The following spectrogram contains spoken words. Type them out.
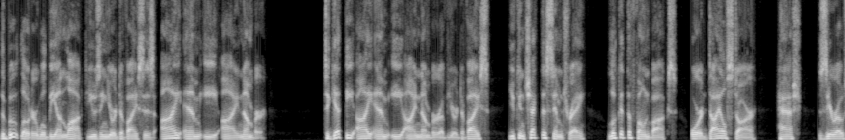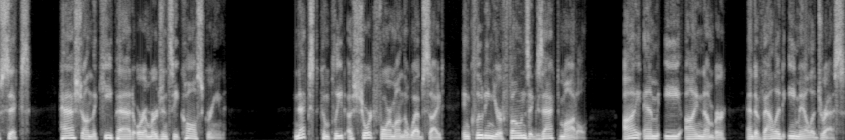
The bootloader will be unlocked using your device's IMEI number. To get the IMEI number of your device, you can check the SIM tray, look at the phone box, or dial star, hash 06, hash on the keypad or emergency call screen. Next, complete a short form on the website, including your phone's exact model, IMEI number, and a valid email address.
